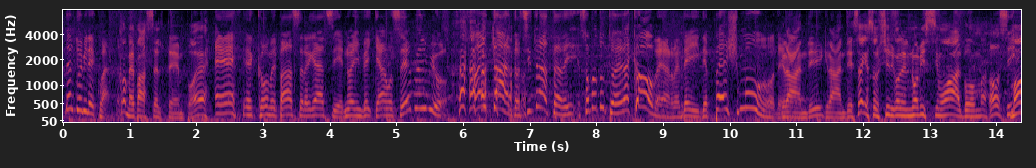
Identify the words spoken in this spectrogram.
del 2004. Come passa il tempo, eh? Eh, e come passa ragazzi, e noi invecchiamo sempre di più. Ma intanto si tratta di- soprattutto della cover dei Depeche Mode. Grandi, grandi. Sai che sono usciti con il nuovissimo album? Oh sì, l'ho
